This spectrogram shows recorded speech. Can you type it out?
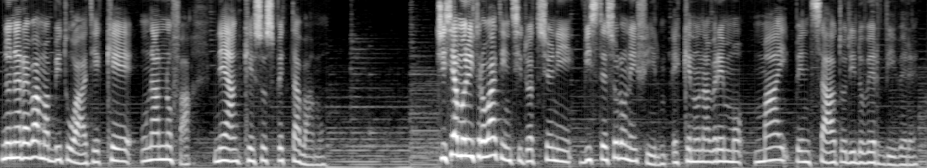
non eravamo abituati e che un anno fa neanche sospettavamo. Ci siamo ritrovati in situazioni viste solo nei film e che non avremmo mai pensato di dover vivere.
